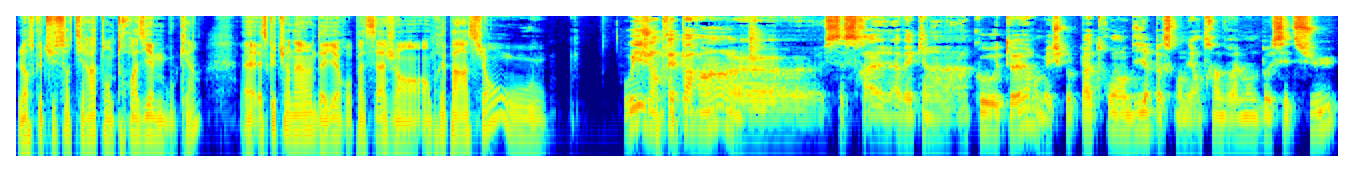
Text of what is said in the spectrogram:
lorsque tu sortiras ton troisième bouquin. Euh, est-ce que tu en as un d'ailleurs au passage en, en préparation ou? Oui, j'en prépare un. Euh, ce sera avec un, un co-auteur, mais je peux pas trop en dire parce qu'on est en train de vraiment de bosser dessus.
